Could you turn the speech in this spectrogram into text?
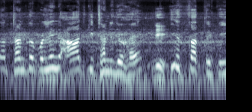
तो ठंड तो पड़नी आज की ठंड जो है इस सत्र की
